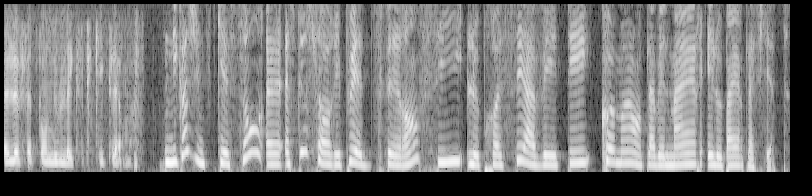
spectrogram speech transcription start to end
euh, le fait qu'on nous l'a expliqué clairement. Nicole, j'ai une petite question. Euh, Est-ce que ça aurait pu être différent si le procès avait été commun entre la belle-mère et le père de la fillette?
